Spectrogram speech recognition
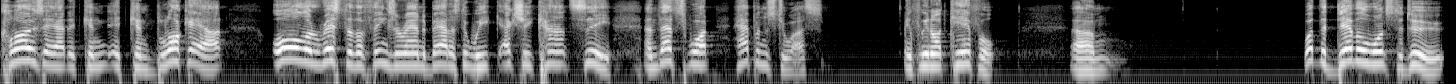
close out, it can, it can block out all the rest of the things around about us that we actually can't see. And that's what happens to us if we're not careful. Um, what the devil wants to do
